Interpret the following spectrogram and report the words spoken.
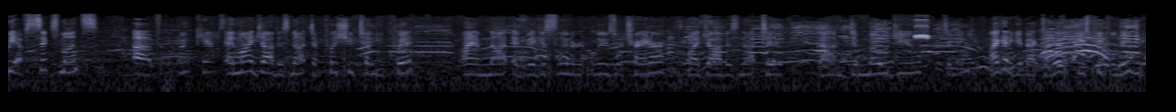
We have six months of boot camp, and my job is not to push you till you quit. I am not a biggest loser trainer. My job is not to um, demote you, to make you. I got to get back to work. These people need me.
